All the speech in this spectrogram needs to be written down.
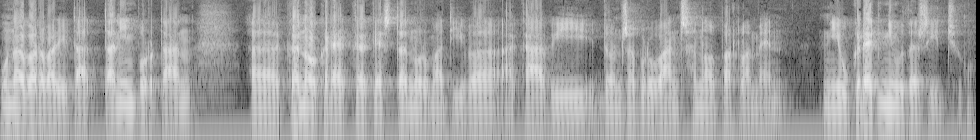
una barbaritat tan important eh, que no crec que aquesta normativa acabi doncs, aprovant-se en el Parlament. Ni ho crec ni ho desitjo.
